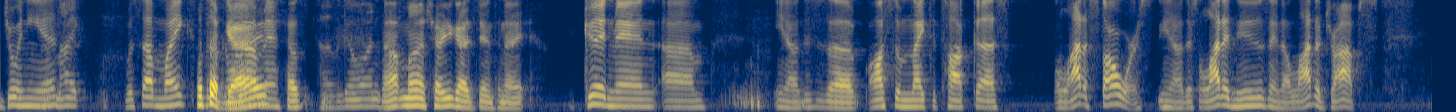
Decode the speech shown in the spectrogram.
joining us. Mike, what's up, Mike? What's, up, going on, guys? man? How's how's it going? not much? How are you guys doing tonight? Good, man. Um, you know, this is a awesome night to talk uh, s- a lot of Star Wars. You know, there's a lot of news and a lot of drops,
